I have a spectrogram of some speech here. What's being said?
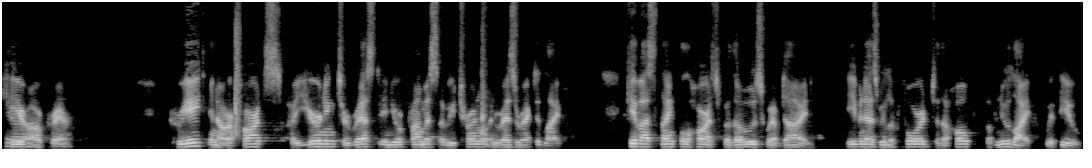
hear our prayer. Create in our hearts a yearning to rest in your promise of eternal and resurrected life. Give us thankful hearts for those who have died even as we look forward to the hope of new life with you.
